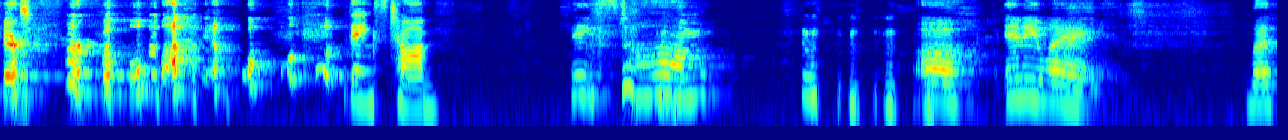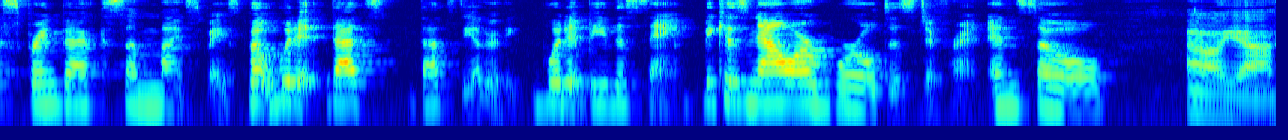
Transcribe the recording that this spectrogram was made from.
there for a while. Thanks, Tom. Thanks, Tom. oh, anyway, let's bring back some MySpace. But would it? That's that's the other thing. Would it be the same? Because now our world is different, and so Oh yeah.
